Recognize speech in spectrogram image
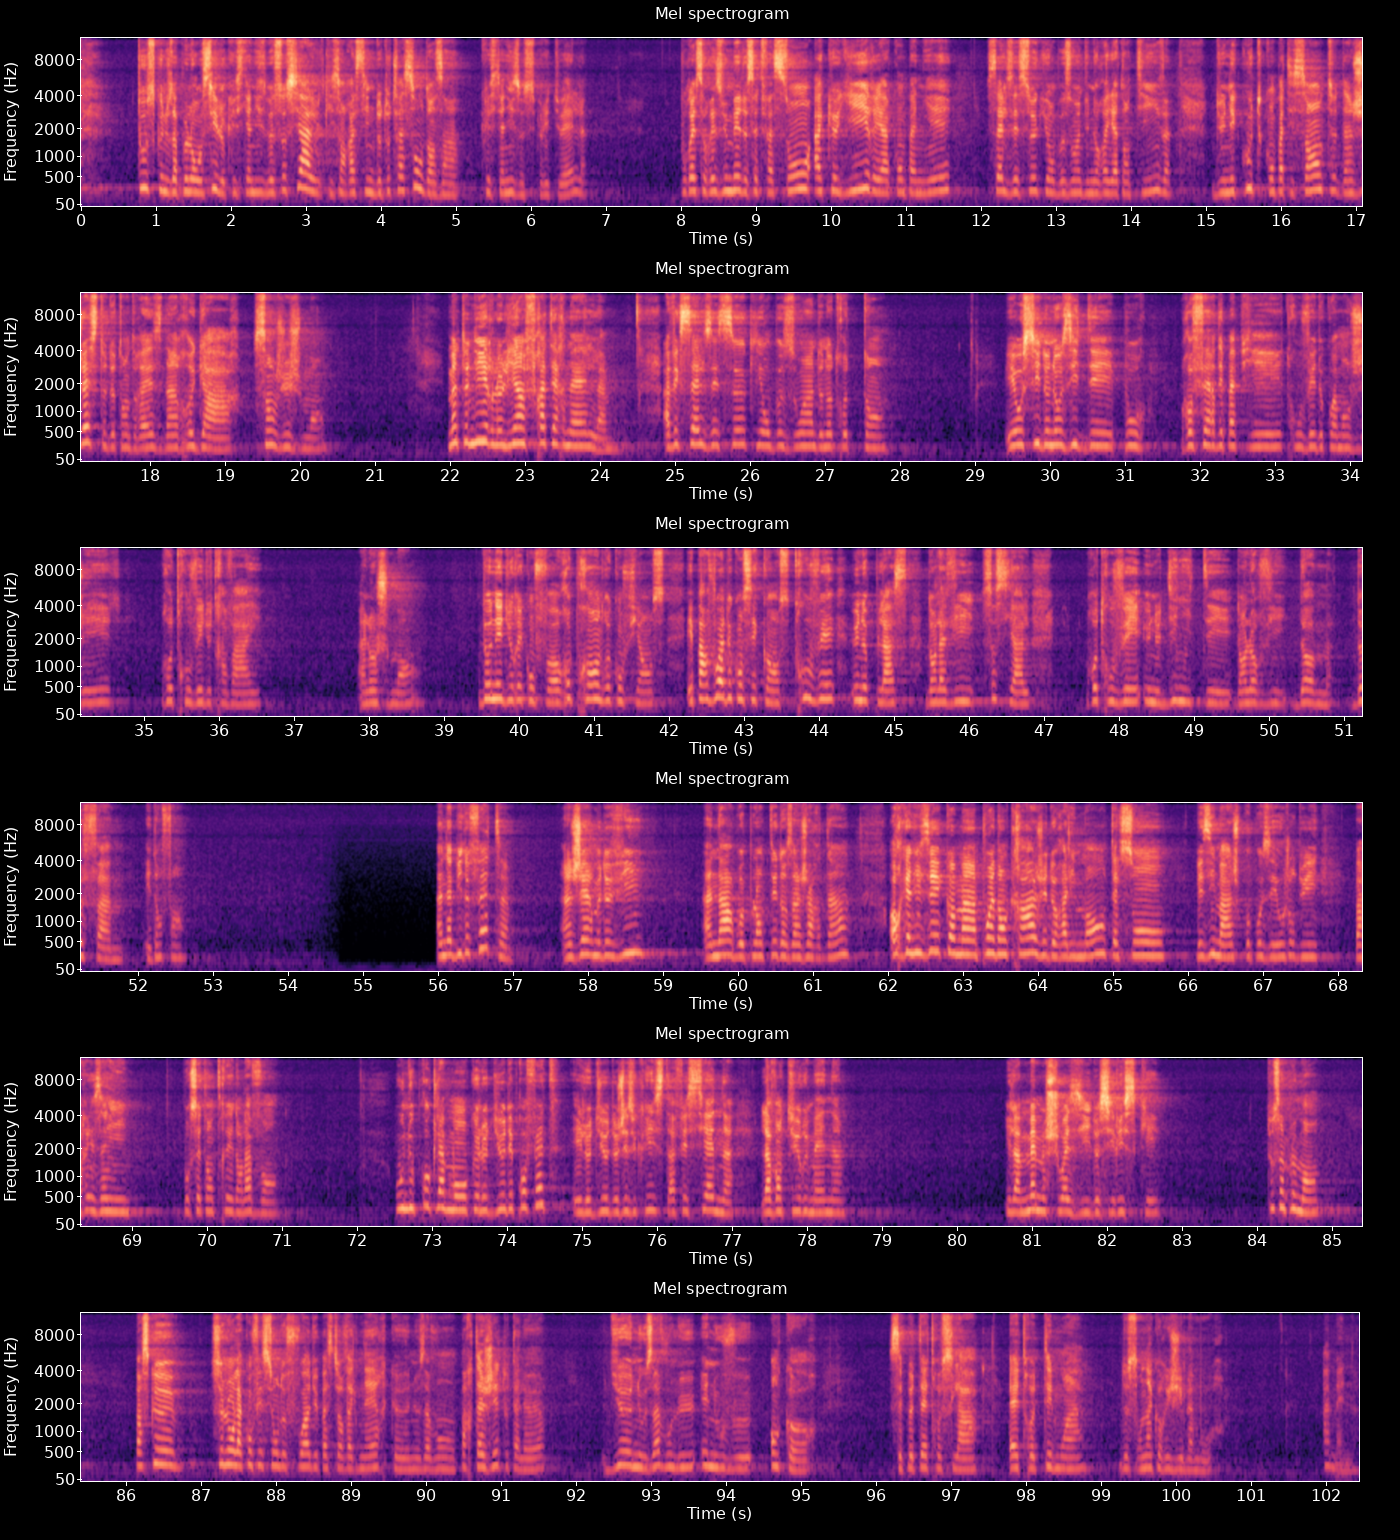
tout ce que nous appelons aussi le christianisme social, qui s'enracine de toute façon dans un christianisme spirituel, pourrait se résumer de cette façon, accueillir et accompagner celles et ceux qui ont besoin d'une oreille attentive, d'une écoute compatissante, d'un geste de tendresse, d'un regard sans jugement. Maintenir le lien fraternel avec celles et ceux qui ont besoin de notre temps et aussi de nos idées pour refaire des papiers, trouver de quoi manger, retrouver du travail, un logement, donner du réconfort, reprendre confiance et par voie de conséquence trouver une place dans la vie sociale, retrouver une dignité dans leur vie d'hommes, de femmes et d'enfants. Un habit de fête, un germe de vie, un arbre planté dans un jardin, organisé comme un point d'ancrage et de ralliement, telles sont les images proposées aujourd'hui par Ésaïe pour cette entrée dans l'Avent, où nous proclamons que le Dieu des prophètes et le Dieu de Jésus-Christ a fait sienne l'aventure humaine. Il a même choisi de s'y risquer, tout simplement parce que, selon la confession de foi du pasteur Wagner que nous avons partagée tout à l'heure, Dieu nous a voulu et nous veut encore. C'est peut-être cela, être témoin de son incorrigible amour. Amen.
